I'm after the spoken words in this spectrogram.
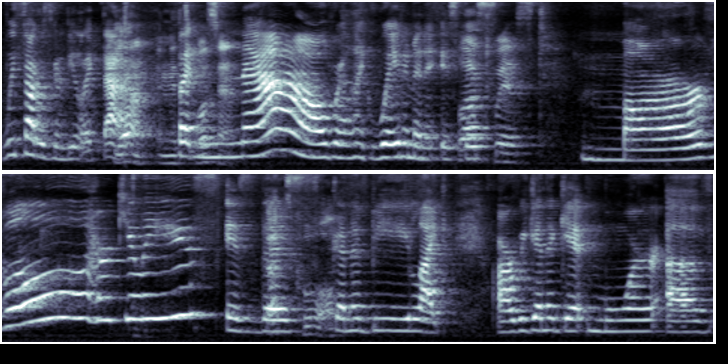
we thought it was gonna be like that, yeah, and it but wasn't. now we're like, wait a minute, is Plot this twist. Marvel Hercules? Is this cool. gonna be like? Are we gonna get more of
